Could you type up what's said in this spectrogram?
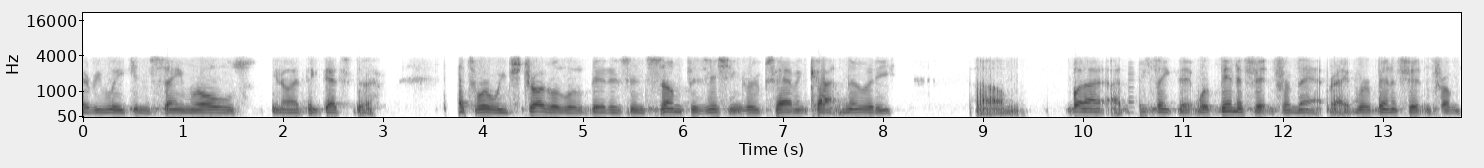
every week in the same roles. You know, I think that's the that's where we've struggled a little bit is in some position groups having continuity. Um, but I, I think that we're benefiting from that, right? We're benefiting from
